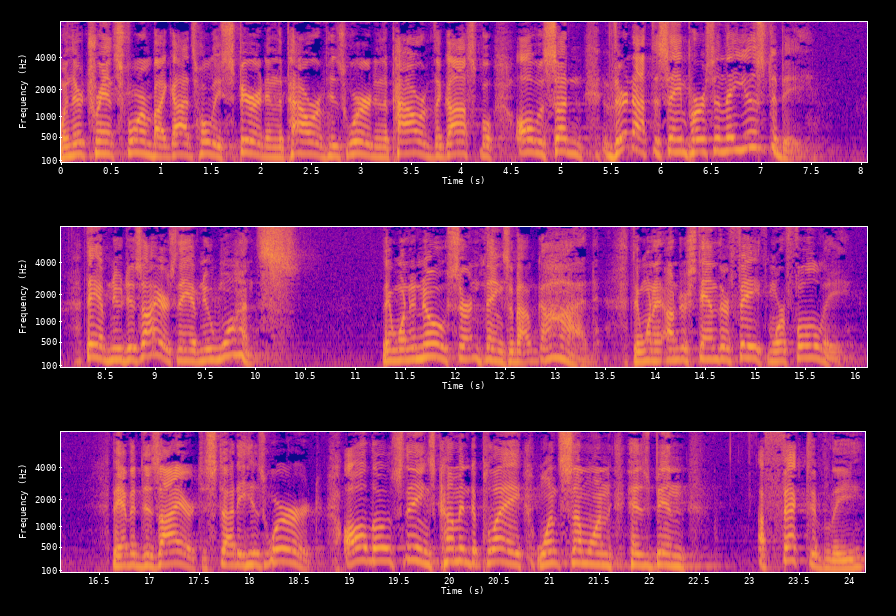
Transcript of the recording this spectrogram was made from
when they're transformed by God's Holy Spirit and the power of His Word and the power of the gospel, all of a sudden they're not the same person they used to be. They have new desires, they have new wants. They want to know certain things about God, they want to understand their faith more fully. They have a desire to study His Word. All those things come into play once someone has been effectively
